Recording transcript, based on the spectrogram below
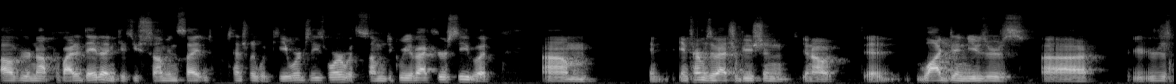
of your not provided data and gives you some insight into potentially what keywords these were with some degree of accuracy. But um, in, in, terms of attribution, you know, it, logged in users, uh, you're just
